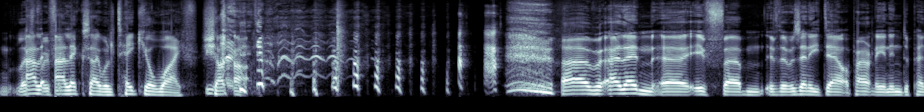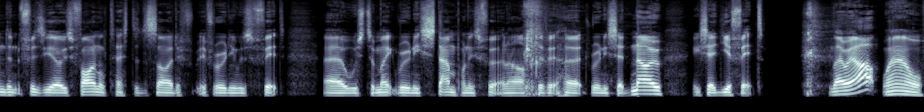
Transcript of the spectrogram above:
Ale- Alex, I will take your wife. Shut up. Um, and then, uh, if um, if there was any doubt, apparently an independent physio's final test to decide if, if Rooney was fit uh, was to make Rooney stamp on his foot and ask if it hurt. Rooney said no. He said, "You're fit." There we are. wow.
